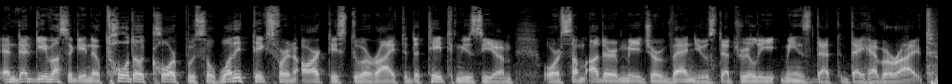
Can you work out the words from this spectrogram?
And that gave us again a total corpus of what it takes for an artist to arrive to the Tate Museum or some other major venues that really means that they have arrived.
